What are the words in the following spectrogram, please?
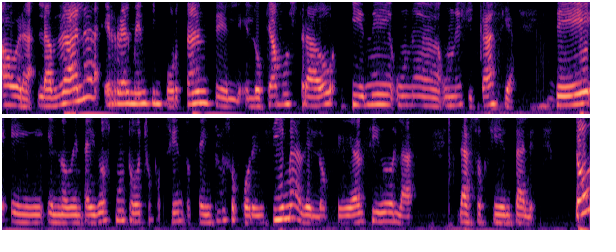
Ahora, la Abdala es realmente importante, lo que ha mostrado tiene una, una eficacia de eh, el 92.8%, o sea, incluso por encima de lo que han sido las, las occidentales. Todo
